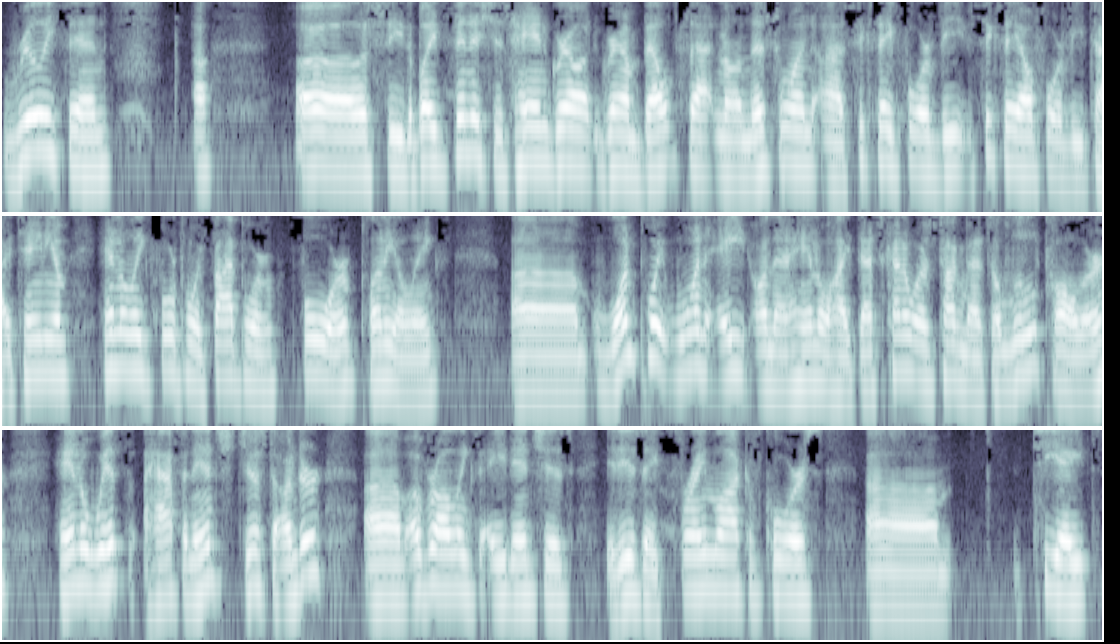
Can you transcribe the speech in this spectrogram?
really thin. Uh, uh, let's see. The blade finish is hand ground belt satin on this one. Uh, 6A4V, 6AL4V titanium. Handle length 4.54, plenty of length. Um, 1.18 on that handle height. That's kind of what I was talking about. It's a little taller. Handle width, half an inch, just under. Um, overall length, 8 inches. It is a frame lock, of course. Um, T8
